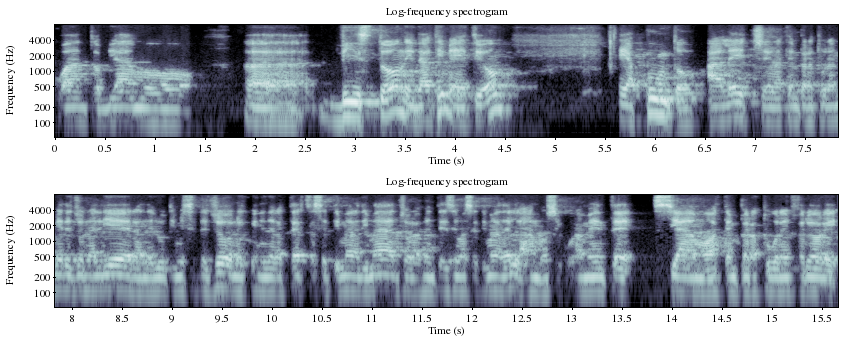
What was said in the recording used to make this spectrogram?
quanto abbiamo eh, visto nei dati meteo e appunto a Lecce una temperatura media giornaliera negli ultimi sette giorni, quindi nella terza settimana di maggio, la ventesima settimana dell'anno, sicuramente siamo a temperature inferiori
